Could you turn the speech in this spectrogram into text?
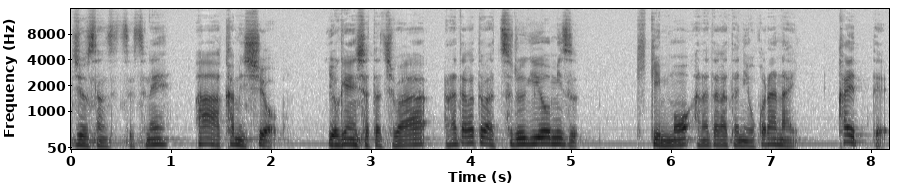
13節ですね。ああ神主よ。預言者たちはあなた方は剣を見ず飢饉もあなた方に起こらない。かえって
